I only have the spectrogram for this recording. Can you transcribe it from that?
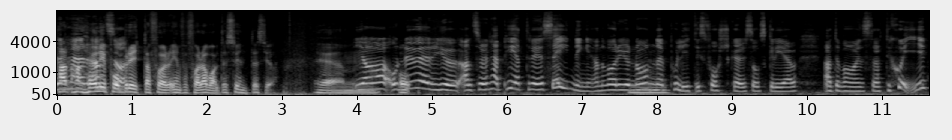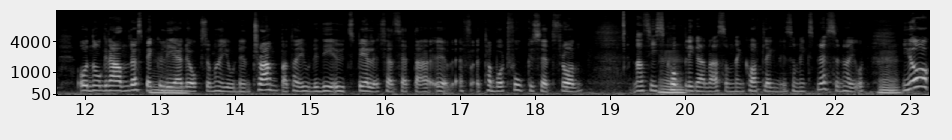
han, han höll ju på alltså- att bryta för, inför förra valet, det syntes ju. Ehm, Ja, och nu är det ju, alltså den här P3-sägningen var det ju någon Mm. politisk forskare som skrev att det var en strategi. Och några andra spekulerade Mm. också om han gjorde en Trump, att han gjorde det utspelet för att sätta, eh, ta bort fokuset från nazistkopplingarna som den kartläggning som Expressen har gjort. Jag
